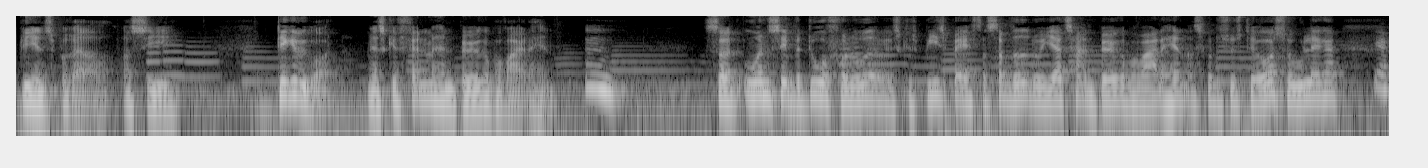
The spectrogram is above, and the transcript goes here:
blive inspireret og sige, det kan vi godt, men jeg skal fandme have en burger på vej derhen. Mm. Så uanset hvad du har fundet ud af, hvad vi skal spise bagefter, så ved du, at jeg tager en burger på vej derhen, og så kan du synes, det er også så ulækkert. ja.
